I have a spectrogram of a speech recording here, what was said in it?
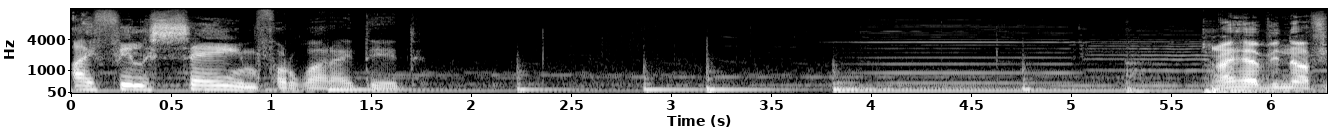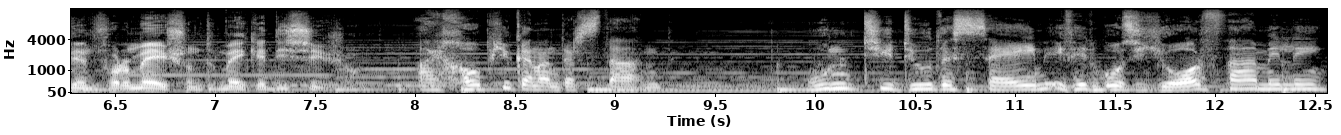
I feel shame for what I did. I have enough information to make a decision. I hope you can understand. Wouldn't you do the same if it was your family?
